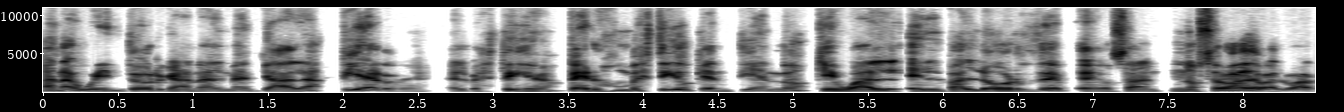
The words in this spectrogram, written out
Anna Wintour, gana el Met Gala, pierde el vestido, pero es un vestido que entiendo que igual el valor de, eh, o sea, no se va a devaluar.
